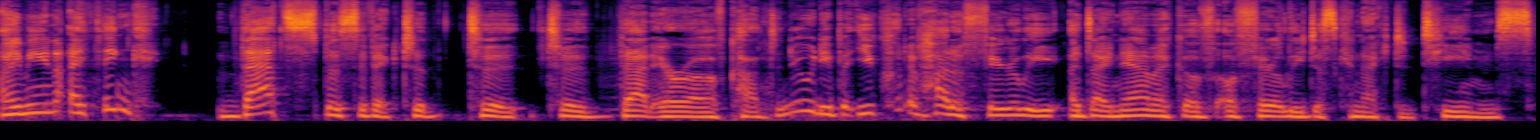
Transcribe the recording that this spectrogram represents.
I mean, I think that's specific to to to that era of continuity, but you could have had a fairly a dynamic of, of fairly disconnected teams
